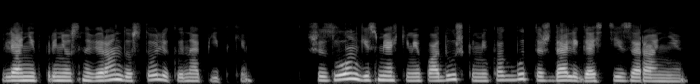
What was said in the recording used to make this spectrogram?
Леонид принес на веранду столик и напитки. Шезлонги с мягкими подушками как будто ждали гостей заранее.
